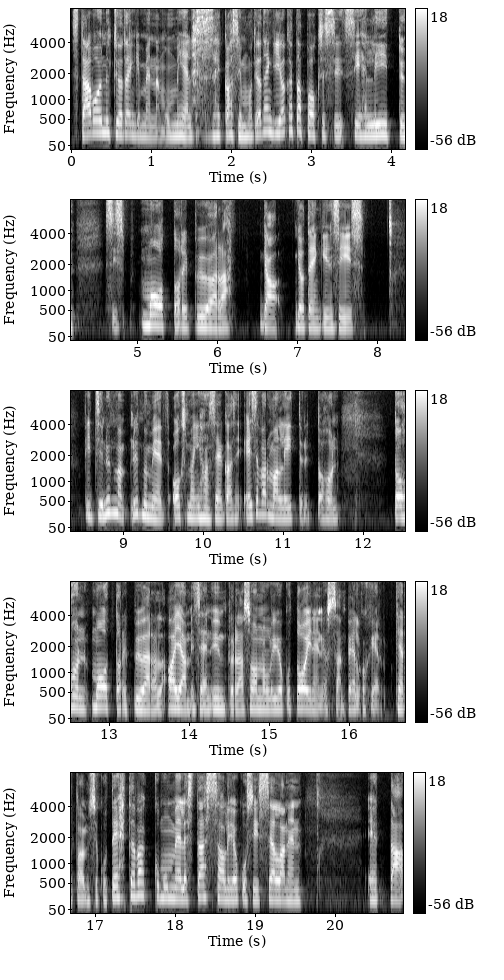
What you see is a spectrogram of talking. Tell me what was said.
Sitä voi nyt jotenkin mennä mun mielessä sekaisin, mutta jotenkin joka tapauksessa siihen liittyi siis moottoripyörä ja jotenkin siis, vitsi nyt mä, nyt mä mietin, että onko mä ihan sekaisin. Ei se varmaan liittynyt tuohon tuohon moottoripyörällä ajamiseen ympyrää. Se on ollut joku toinen jossain pelkokertoimissa joku tehtävä, kun mun mielestä tässä oli joku siis sellainen, että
